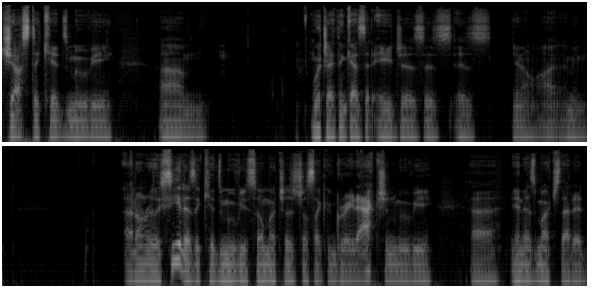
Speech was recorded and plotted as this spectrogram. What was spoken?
just a kids movie. Um, which I think as it ages is is you know I, I mean I don't really see it as a kids movie so much as just like a great action movie uh, in as much that it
